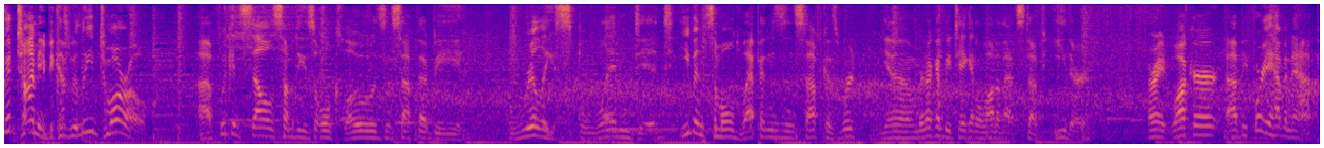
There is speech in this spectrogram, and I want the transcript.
Good timing because we leave tomorrow. Uh, if we can sell some of these old clothes and stuff, that'd be really splendid. Even some old weapons and stuff, because we're, you know, we're not going to be taking a lot of that stuff either. All right, Walker, uh, before you have a nap,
